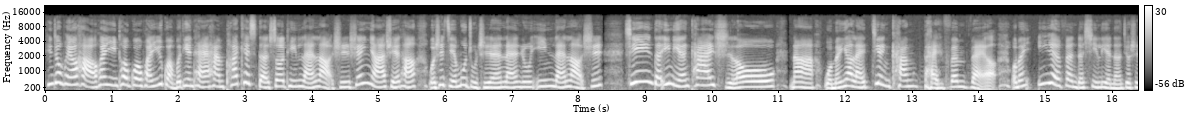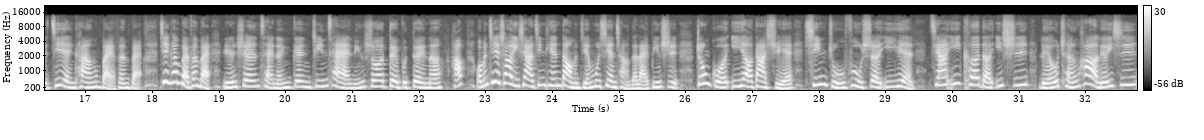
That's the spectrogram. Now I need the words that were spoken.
听众朋友好，欢迎透过环宇广播电台和 Parkes 的收听蓝老师生涯学堂，我是节目主持人蓝如英蓝老师。新的一年开始喽，那我们要来健康百分百哦。我们一月份的系列呢，就是健康百分百，健康百分百，人生才能更精彩。您说对不对呢？好，我们介绍一下，今天到我们节目现场的来宾是中国医药大学新竹附设医院家医科的医师刘成浩，刘医师，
